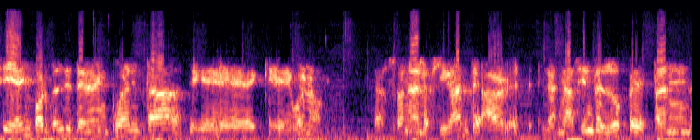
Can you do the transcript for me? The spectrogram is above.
Sí, es importante tener en cuenta eh, que, bueno, la zona de los gigantes, a ver, las nacientes de están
